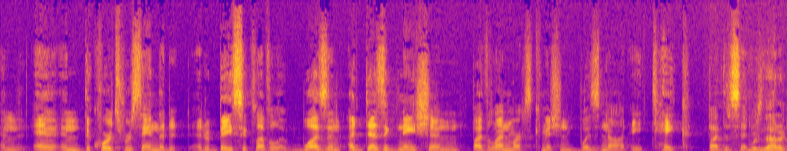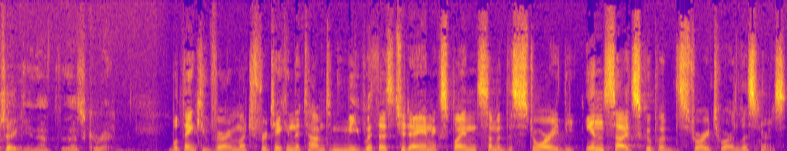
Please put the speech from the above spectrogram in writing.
And, and, and the courts were saying that it, at a basic level, it wasn't a designation by the Landmarks Commission was not a take by the city. Was not a taking. That, that's correct. Well, thank you very much for taking the time to meet with us today and explain some of the story, the inside scoop of the story to our listeners.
